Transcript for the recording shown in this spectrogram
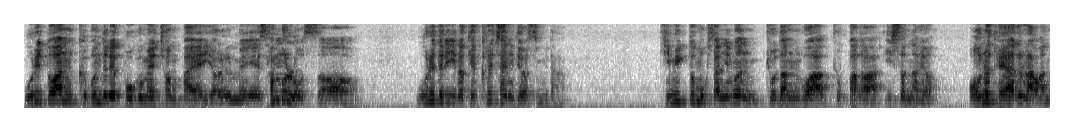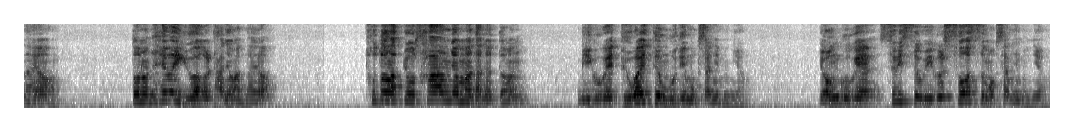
우리 또한 그분들의 복음의 전파의 열매의 산물로서 우리들이 이렇게 크리스찬이 되었습니다. 김익도 목사님은 교단과 교파가 있었나요? 어느 대학을 나왔나요? 또는 해외 유학을 다녀왔나요? 초등학교 4학년만 다녔던 미국의 드와이트 무디 목사님은요? 영국의 스위스 위글 수어스 목사님은요?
